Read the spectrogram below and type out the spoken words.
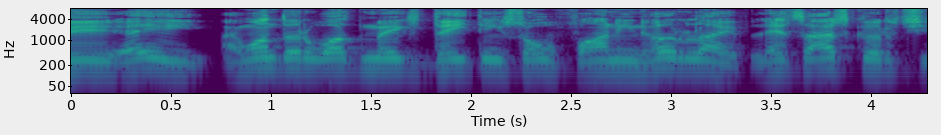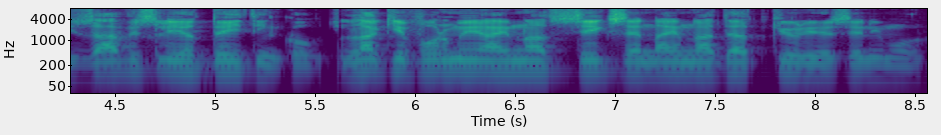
be, hey, I wonder what makes dating so fun in her life. Let's ask her. She's obviously a dating coach. Lucky for me, I'm not six and I'm not that curious anymore.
